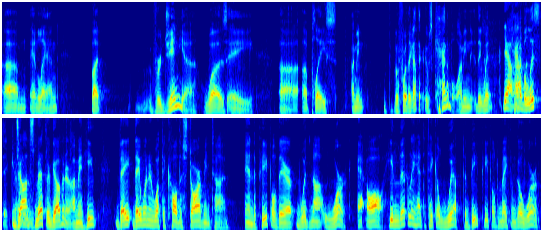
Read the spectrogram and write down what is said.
um, and land. But Virginia was a uh, a place. I mean, before they got there, it was cannibal. I mean, they went yeah, cannibalistic. uh, I John mean, Smith, their governor. I mean, he they they went in what they called the starving time, and the people there would not work at all. He literally had to take a whip to beat people to make them go work.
